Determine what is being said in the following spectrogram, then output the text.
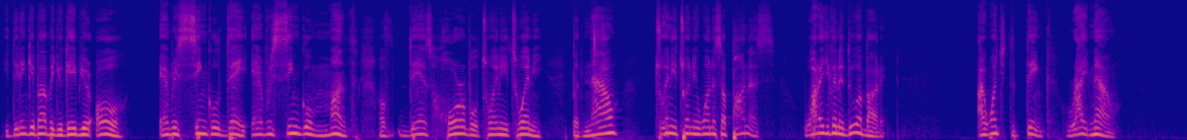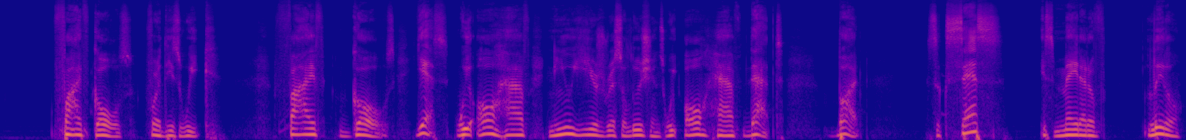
You didn't give up, but you gave your all every single day, every single month of this horrible 2020. But now 2021 is upon us. What are you going to do about it? I want you to think right now five goals for this week. Five goals. Yes, we all have New Year's resolutions. We all have that. But success is made out of little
